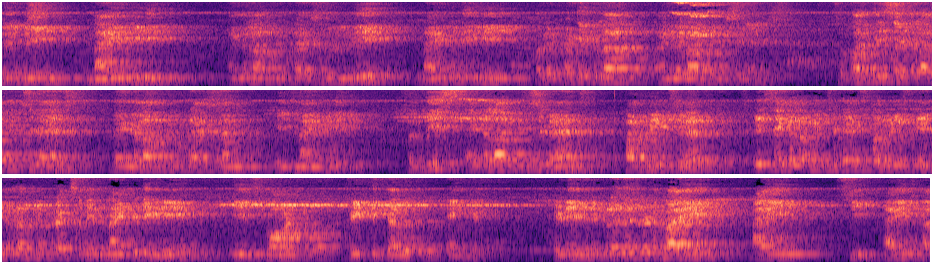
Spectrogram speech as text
will be 90 degree. Angle of refraction will be 90 degree for a particular angle of incidence. So for this angle of incidence, the angle of refraction is 90 degree. So this angle of incidence for which this angle of incidence for which the angle of refraction is 90 degree is called critical angle. It is represented by IC. I is for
